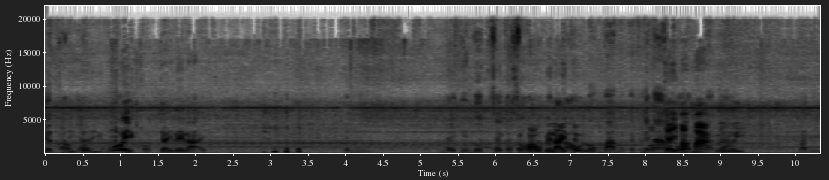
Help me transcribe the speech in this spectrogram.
จนอันนี้ตัวนี้ โอ้ยขอบใจหลายเป็นในเต็นรถใส่กระสอบกระเป๋าไปไล่เติเติบลงบ้างเหมือนกันๆเพื่อขอหบน้าใจก่อนมากนะๆจ๊ะเลยบัดนี้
